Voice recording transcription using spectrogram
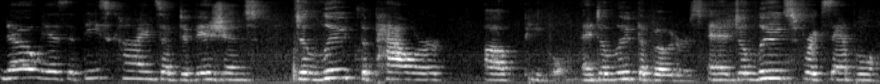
know is that these kinds of divisions dilute the power of people and dilute the voters. And it dilutes, for example,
